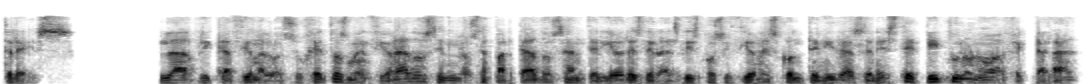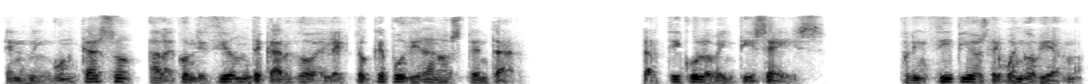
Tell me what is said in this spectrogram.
3. La aplicación a los sujetos mencionados en los apartados anteriores de las disposiciones contenidas en este título no afectará, en ningún caso, a la condición de cargo electo que pudieran ostentar. Artículo 26. Principios de buen gobierno.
